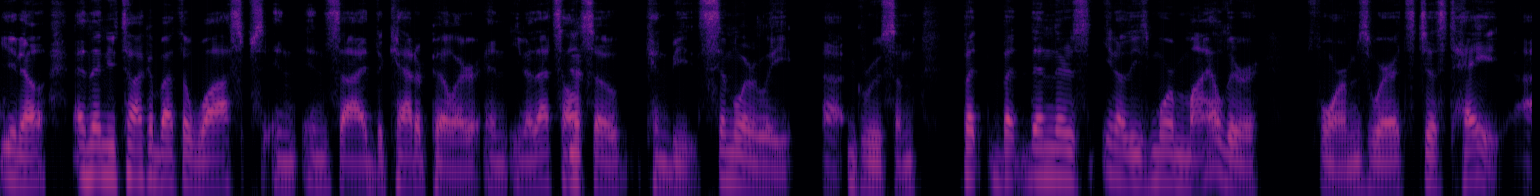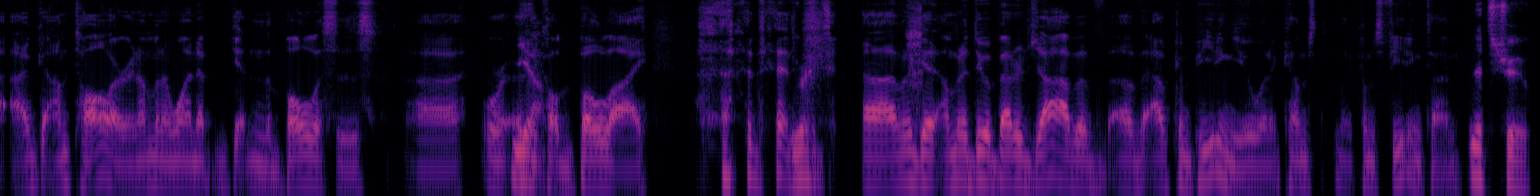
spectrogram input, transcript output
you know and then you talk about the wasps in inside the caterpillar and you know that's also can be similarly uh, gruesome but but then there's you know these more milder forms where it's just hey I, am taller and I'm going to wind up getting the boluses uh, or yeah. they called boli. then uh, I'm gonna get. I'm gonna do a better job of of outcompeting you when it comes when it comes feeding time. That's true.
